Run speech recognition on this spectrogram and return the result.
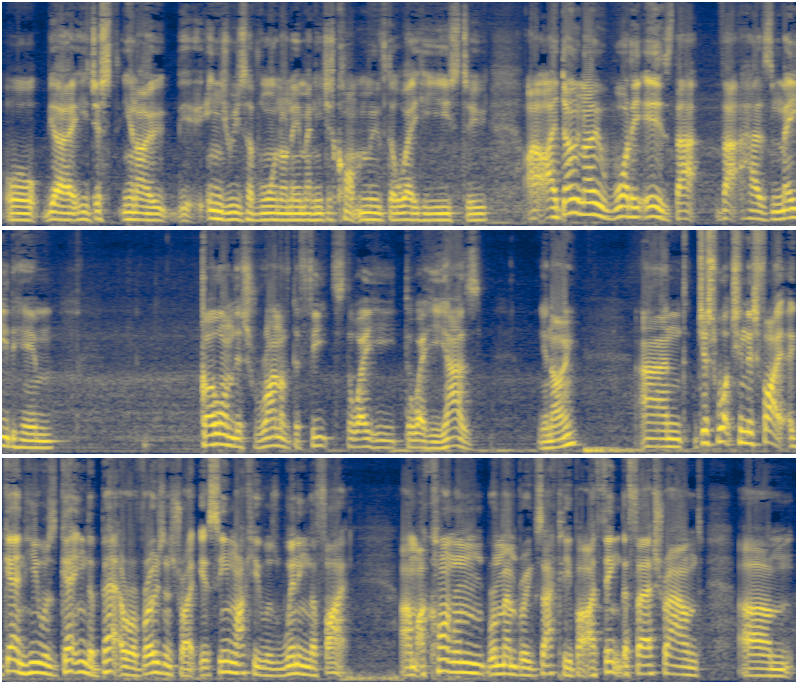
or yeah, he just you know injuries have worn on him and he just can't move the way he used to. I, I don't know what it is that that has made him go on this run of defeats the way he the way he has. You know, and just watching this fight, again, he was getting the better of Rozenstruik. It seemed like he was winning the fight. Um, I can't rem- remember exactly, but I think the first round, um,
